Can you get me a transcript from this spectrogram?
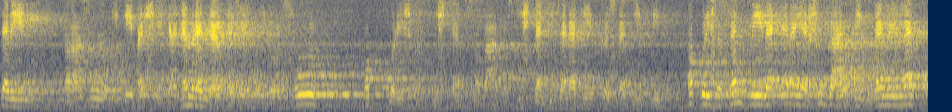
szerény, talán szónoki képességgel nem rendelkező módon szól, akkor is az Isten szavát, az Isten üzenetét közvetíti. Akkor is a Szentlélek ereje sugárzik belőle,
